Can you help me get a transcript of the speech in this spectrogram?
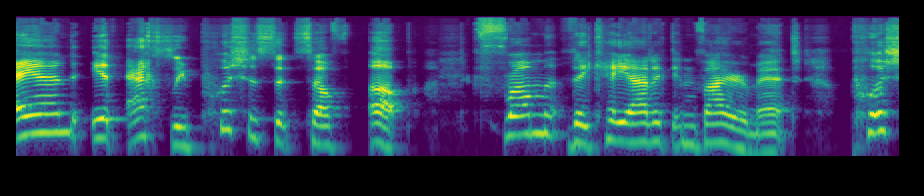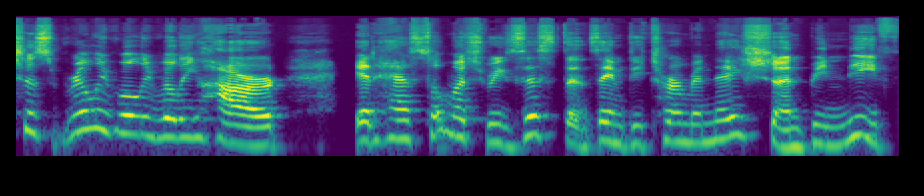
and it actually pushes itself up from the chaotic environment, pushes really, really, really hard. It has so much resistance and determination beneath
